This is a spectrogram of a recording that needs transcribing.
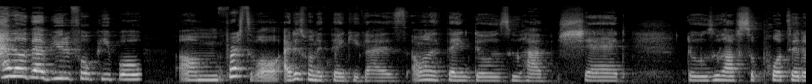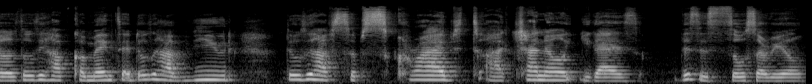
hello there beautiful people. Um first of all i just want to thank you guys. I want to thank those who have shared those who have supported us those who have commented those who have viewed those who have subscribed to our channel. You guys this is so surreal.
